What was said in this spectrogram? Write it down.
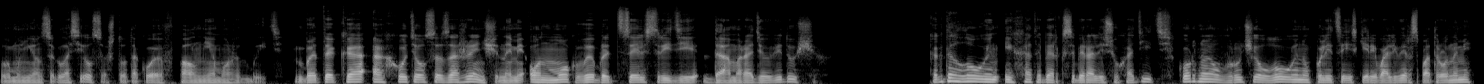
Ламуньон согласился, что такое вполне может быть. БТК охотился за женщинами, он мог выбрать цель среди дам-радиоведущих. Когда Лоуэн и Хаттеберг собирались уходить, Корнуэлл вручил Лоуэну полицейский револьвер с патронами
